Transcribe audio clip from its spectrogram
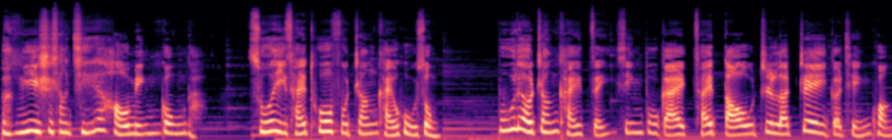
本意是想结好明公的，所以才托付张凯护送。”不料张凯贼心不改，才导致了这个情况。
